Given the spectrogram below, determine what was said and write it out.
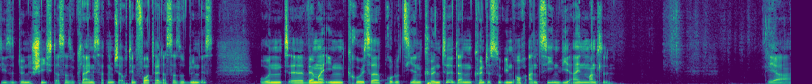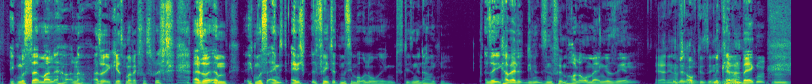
diese dünne Schicht, dass er so klein ist, hat nämlich auch den Vorteil, dass er so dünn ist. Und äh, wenn man ihn größer produzieren könnte, dann könntest du ihn auch anziehen wie einen Mantel. Ja. Ich muss da immer, also ich gehe jetzt mal weg vom Script. Also ähm, ich muss eigentlich, eigentlich finde ich das ein bisschen beunruhigend, diesen Gedanken. Also ich habe ja diesen Film Hollow Man gesehen. Ja, den habe ich auch gesehen. Mit Kevin ja. Bacon. Mhm.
